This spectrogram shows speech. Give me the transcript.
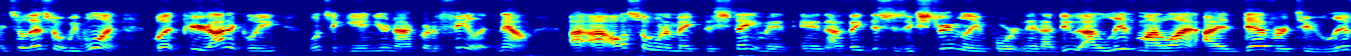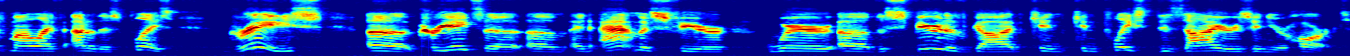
and so that's what we want. But periodically, once again, you're not going to feel it. Now, I, also want to make this statement, and I think this is extremely important. And I do, I live my life, I endeavor to live my life out of this place. Grace uh, creates a, um, an atmosphere where uh, the Spirit of God can can place desires in your heart.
